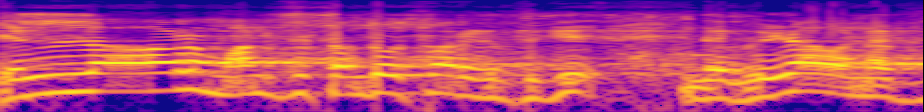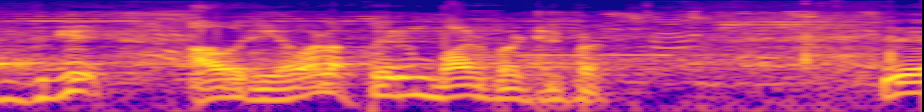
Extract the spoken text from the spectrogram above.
எல்லாரும் மனசு சந்தோஷமாக இருக்கிறதுக்கு இந்த விழாவை நடத்துறதுக்கு அவர் எவ்வளோ பெரும்பாடுபட்டிருப்பார் இது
